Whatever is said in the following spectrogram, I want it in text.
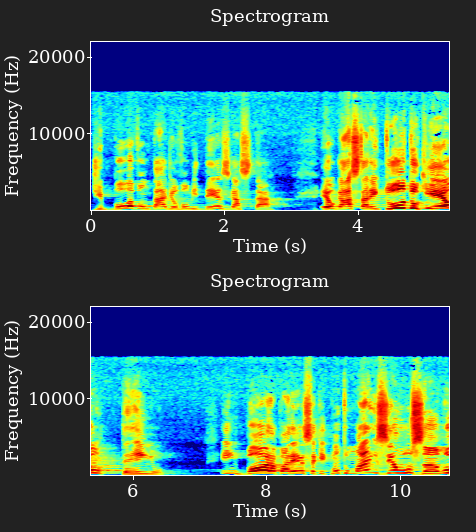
De boa vontade eu vou me desgastar. Eu gastarei tudo o que eu tenho embora pareça que quanto mais eu os amo,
